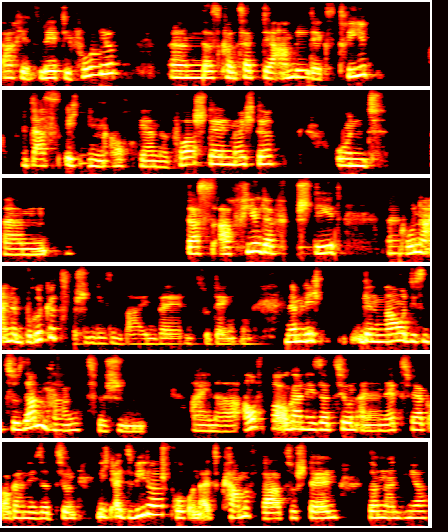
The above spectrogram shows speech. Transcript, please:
ach, jetzt lädt die Folie. Ähm, das Konzept der Ambidextrie, das ich Ihnen auch gerne vorstellen möchte. Und ähm, das auch viel dafür steht, im Grunde eine Brücke zwischen diesen beiden Welten zu denken. Nämlich genau diesen Zusammenhang zwischen einer Aufbauorganisation, einer Netzwerkorganisation nicht als Widerspruch und als Kampf darzustellen, sondern hier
